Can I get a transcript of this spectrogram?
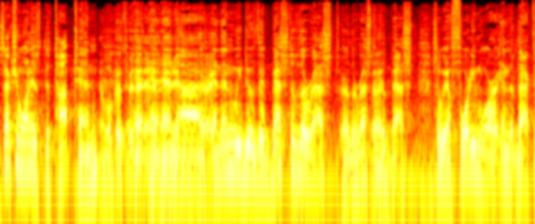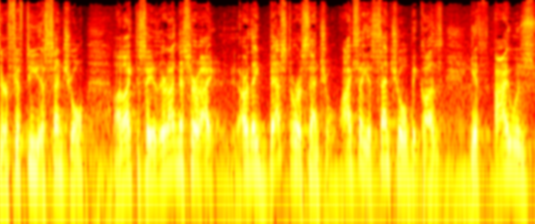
Section one is the top ten, And we'll go through that in and, and, minute. uh, right. and then we do the best of the rest, or the rest of the best. So we have forty more in the back there. Fifty essential. I like to say they're not necessarily. I, are they best or essential? I say essential because if I was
